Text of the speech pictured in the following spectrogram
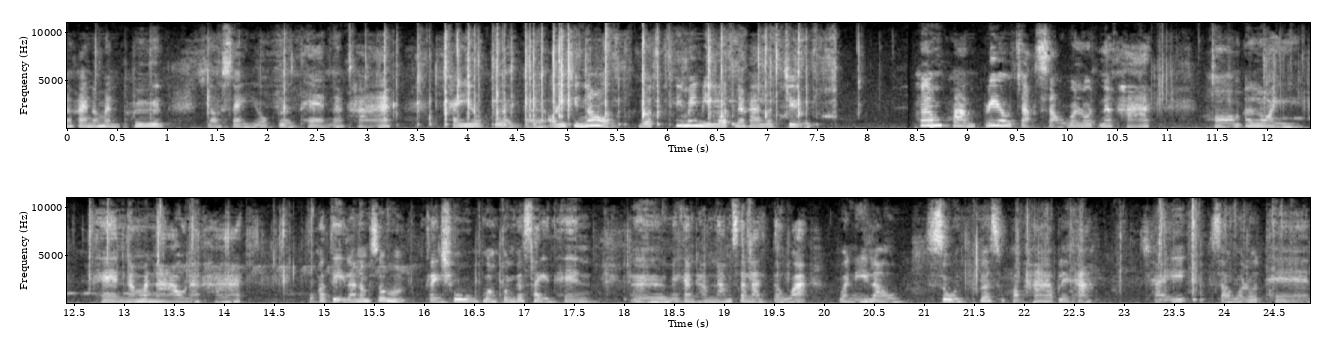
นะคะ น้ำมันพืช เราใส่โยเกิร์ตแทนนะคะ ใช้โยเกิร์ตอออริจินอลรสที่ไม่มีรสนะคะรสจืด เพิ่มความเปรี้ยวจากเสาวรสนะคะ หอมอร่อยแทนน้ำมะนาวนะคะ ปกติแล้วน้ำส้มสายชู บางคนก็ใส่แทนเอ่อในการทำน้ำสลัด แต่ว่าวันนี้เราสูตรเพื่อสุขภาพเลยค่ะ ใช้เสาวรสแทน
